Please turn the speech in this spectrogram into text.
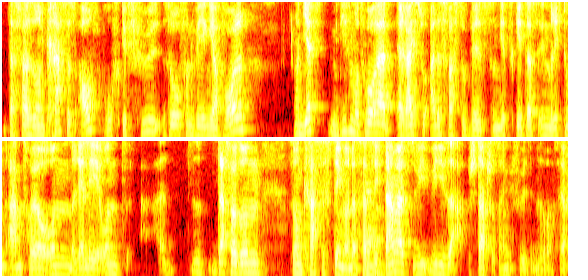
das war so ein krasses Aufbruchsgefühl, so von wegen, jawohl, und jetzt mit diesem Motorrad erreichst du alles, was du willst. Und jetzt geht das in Richtung Abenteuer und Rallye. Und das war so ein, so ein krasses Ding. Und das hat ja. sich damals wie, wie dieser Startschuss angefühlt in sowas, ja.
